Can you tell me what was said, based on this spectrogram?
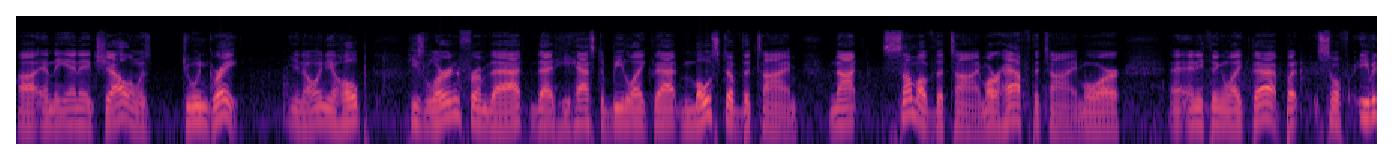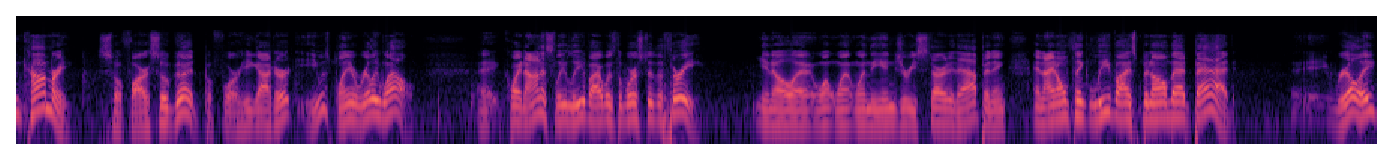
uh, in the NHL and was doing great. You know, and you hope he's learned from that that he has to be like that most of the time, not some of the time or half the time or anything like that. But so even Comrie, so far so good. Before he got hurt, he was playing really well. Uh, quite honestly, Levi was the worst of the three. You know, uh, when, when the injuries started happening, and I don't think Levi's been all that bad, uh, really.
